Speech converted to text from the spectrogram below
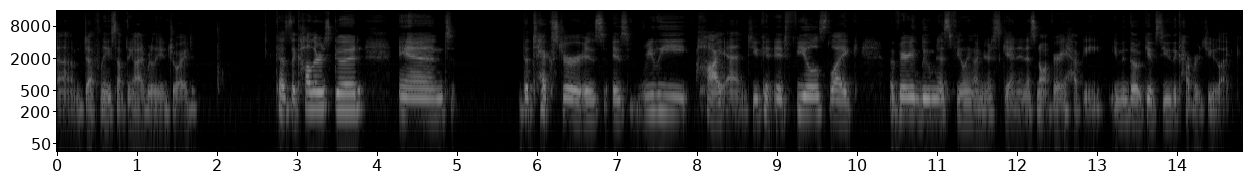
um, definitely something I really enjoyed because the color is good and the texture is is really high end. You can it feels like a very luminous feeling on your skin and it's not very heavy, even though it gives you the coverage you like.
